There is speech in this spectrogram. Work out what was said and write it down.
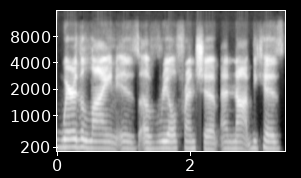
where the line is of real friendship and not because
